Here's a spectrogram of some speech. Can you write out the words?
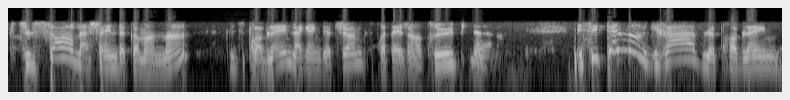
Puis tu le sors de la chaîne de commandement, puis du problème, la gang de chums qui se protègent entre eux, puis non, non, Mais c'est tellement grave le problème,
